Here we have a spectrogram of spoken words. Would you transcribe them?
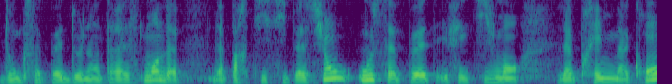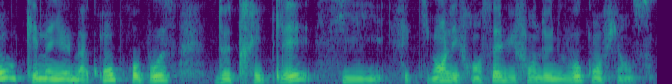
Donc ça peut être de l'intéressement, de, la participation, ou ça peut être effectivement la prime Macron qu'Emmanuel Macron propose de tripler si effectivement les Français lui font de nouveau confiance.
